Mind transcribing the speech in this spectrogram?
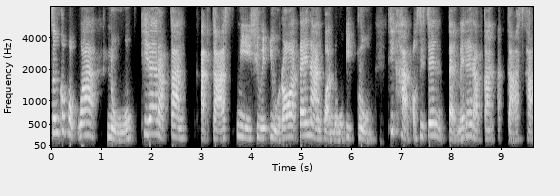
ซึ่งก็พบว่าหนูที่ได้รับการอัดก๊าซมีชีวิตอยู่รอดได้นานกว่าหนูอีกกลุ่ม ที่ขาดออกซิเจน แต่ไม่ได้รับการอัดก๊าซค่ะ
